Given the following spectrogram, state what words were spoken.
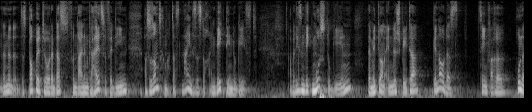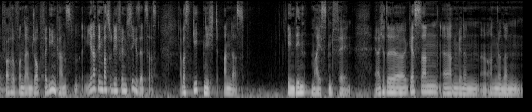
ne, das Doppelte oder das von deinem Gehalt zu verdienen, was du sonst gemacht hast. Nein, das ist doch ein Weg, den du gehst. Aber diesen Weg musst du gehen, damit du am Ende später genau das Zehnfache, Hundertfache von deinem Job verdienen kannst, je nachdem, was du dir für ein Ziel gesetzt hast. Aber es geht nicht anders in den meisten Fällen. Ja, ich hatte gestern äh, hatten wir einen äh, hatten wir unseren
